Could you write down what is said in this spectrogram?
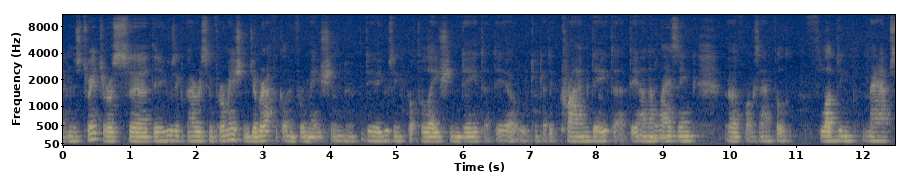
administrators, uh, they're using various information, geographical information, they're using population data, they are looking at the crime data, they're analyzing, uh, for example, flooding maps,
